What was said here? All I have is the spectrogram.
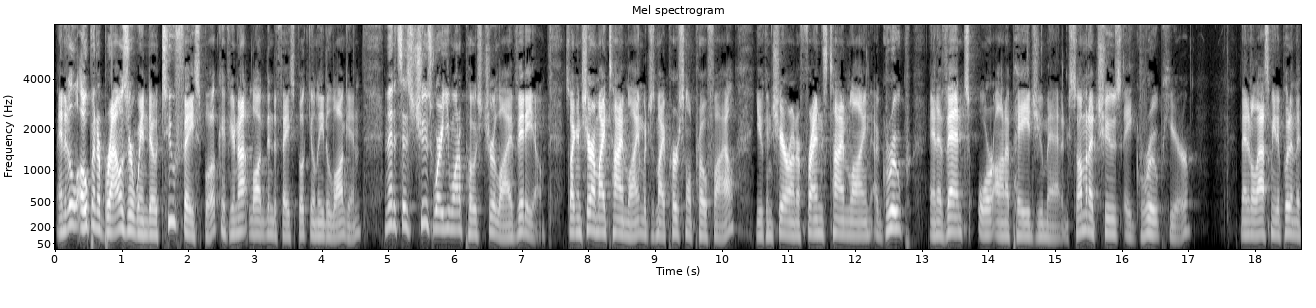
and it'll open a browser window to Facebook. If you're not logged into Facebook, you'll need to log in. And then it says choose where you want to post your live video. So I can share on my timeline, which is my personal profile. You can share on a friend's timeline, a group, an event, or on a page you manage. So I'm going to choose a group here. Then it'll ask me to put in the,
